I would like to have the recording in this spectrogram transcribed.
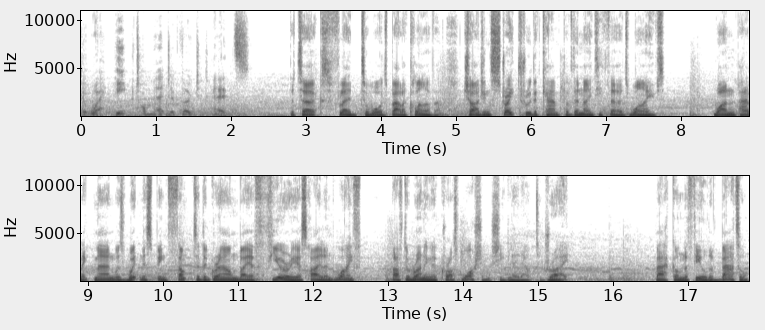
that were heaped on their devoted heads. The Turks fled towards Balaclava, charging straight through the camp of the 93rd's wives. One panicked man was witnessed being thumped to the ground by a furious Highland wife after running across washing she'd laid out to dry. Back on the field of battle,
